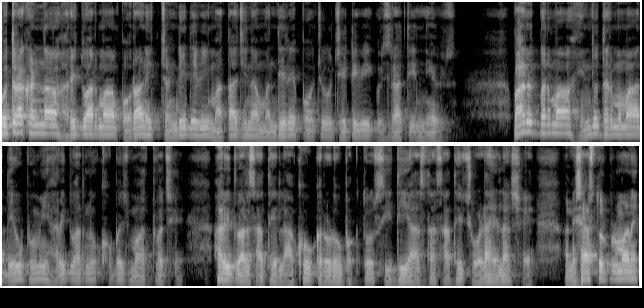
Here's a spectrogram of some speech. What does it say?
ઉત્તરાખંડના હરિદ્વારમાં પૌરાણિક ચંડીદેવી માતાજીના મંદિરે પહોંચ્યું જીટીવી ગુજરાતી ન્યૂઝ. ભારતભરમાં હિન્દુ ધર્મમાં દેવભૂમિ હરિદ્વારનું ખૂબ જ મહત્વ છે. હરિદ્વાર સાથે લાખો કરોડો ભક્તો સીધી આસ્થા સાથે જોડાયેલા છે અને શાસ્ત્રો પ્રમાણે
